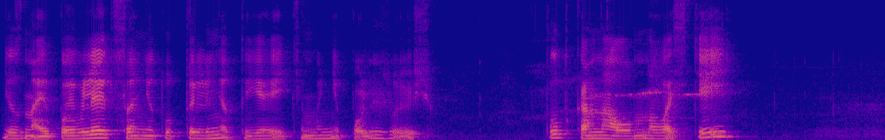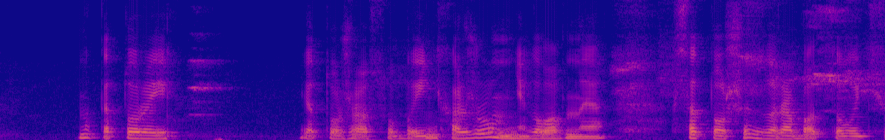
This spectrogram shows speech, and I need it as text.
Не знаю, появляются они тут или нет, я этим и не пользуюсь. Тут канал новостей, на который я тоже особо и не хожу. Мне главное сатоши зарабатывать,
